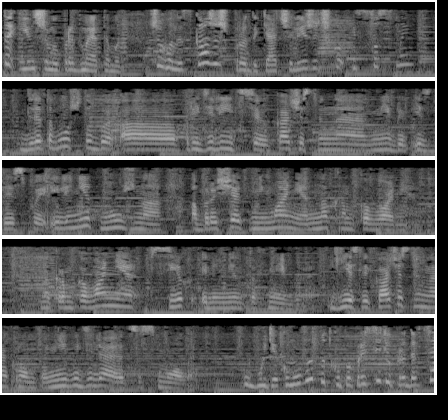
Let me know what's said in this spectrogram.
та іншими предметами, чого не скажеш про дитяче ліжечко із сосни. Для того, чтобы а, определить, качественная мебель из ДСП или нет, нужно обращать внимание на кромкование на кромкование всех элементов мебели. Если качественная кромка, не выделяются смолы. У будь-якому випадку попросіть у продавця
